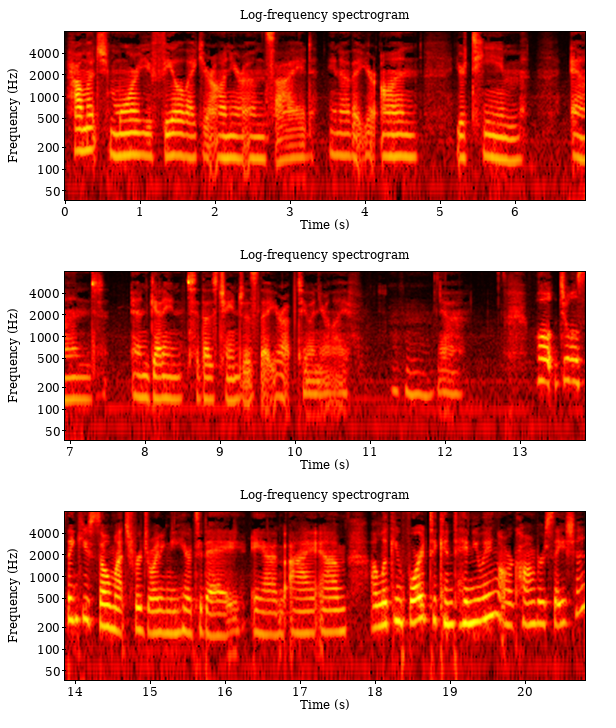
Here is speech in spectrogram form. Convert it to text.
how much more you feel like you're on your own side, you know, that you're on your team and and getting to those changes that you're up to in your life. Yeah. Well, Jules, thank you so much for joining me here today. And I am uh, looking forward to continuing our conversation.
